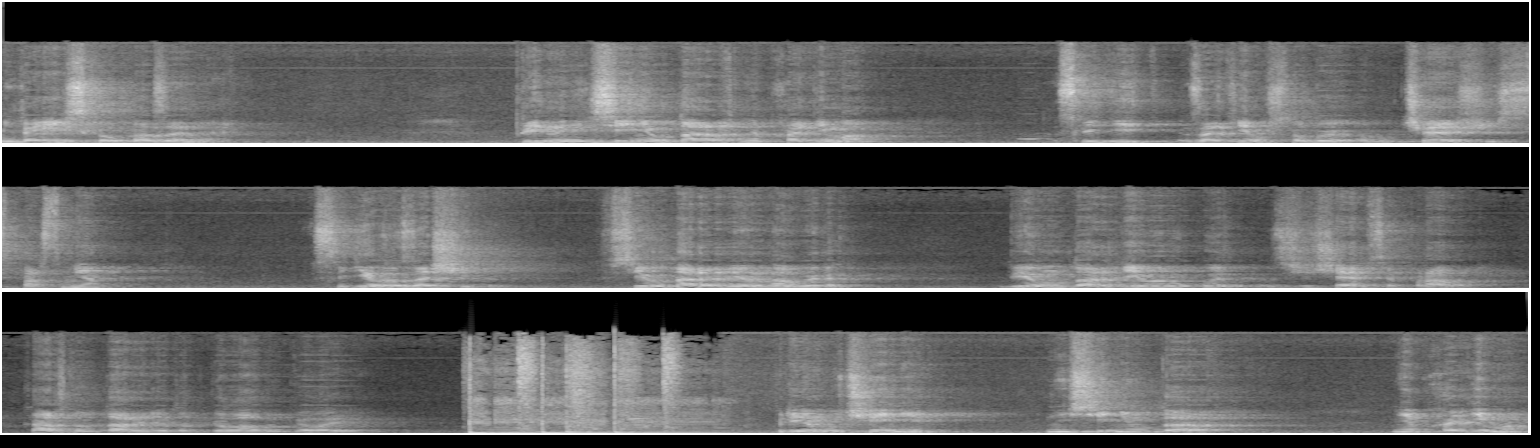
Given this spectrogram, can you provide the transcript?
Методическое указание. При нанесении ударов необходимо следить за тем, чтобы обучающийся спортсмен следил за защитой. Все удары бьем на выдох. Бьем удар левой рукой, защищаемся правой. Каждый удар идет от головы к голове. При обучении нанесения ударов необходимо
